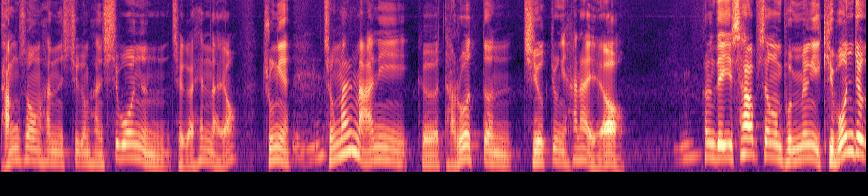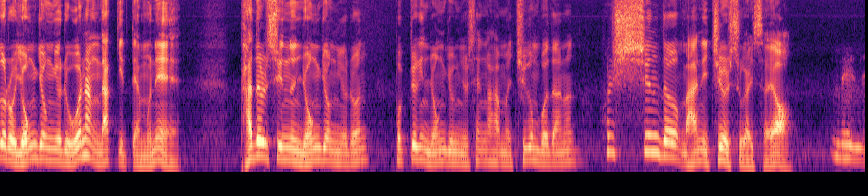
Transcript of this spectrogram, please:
방송 한 지금 한 15년 제가 했나요? 중에 정말 많이 그 다루었던 지역 중에 하나예요. 그런데 이 사업성은 분명히 기본적으로 용적률이 워낙 낮기 때문에 받을 수 있는 용적률은 법적인 용적률 생각하면 지금보다는 훨씬 더 많이 지을 수가 있어요. 네, 네,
